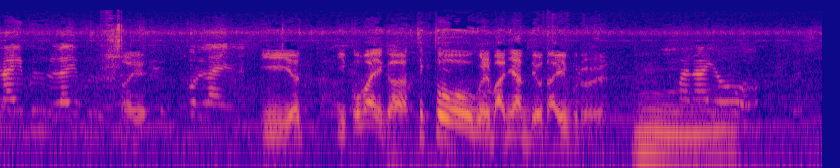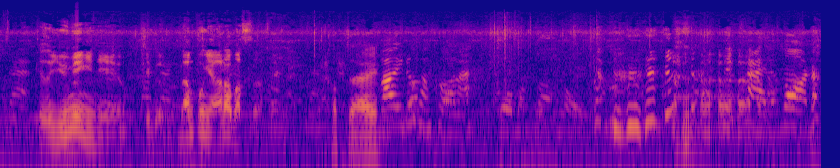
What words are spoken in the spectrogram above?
라이브 라이브. 어, 곧 라이브. 이, 이 꼬마애가 틱톡을 많이 한대요 라이브를. 음. 맞아요. 그래서 유명인이에요 지금 남풍이 알아봤어 갑자기 ว่าอีดูคำโคงอ่ะเด็กขายแล้วบอกเนาะ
